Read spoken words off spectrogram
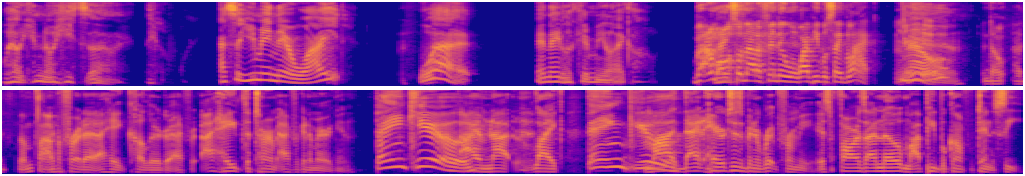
well, you know, he's uh." I said, "You mean they're white? What?" And they look at me like, "Oh, But I'm Like- also not offended when white people say black. No. Yeah. Don't I, I'm I prefer that. I hate colored or Afri- I hate the term African American. thank you, I am not like thank you." my that heritage has been ripped from me. As far as I know, my people come from Tennessee.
